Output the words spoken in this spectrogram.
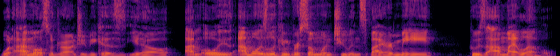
what i'm also drawn to because you know i'm always i'm always looking for someone to inspire me who's on my level.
